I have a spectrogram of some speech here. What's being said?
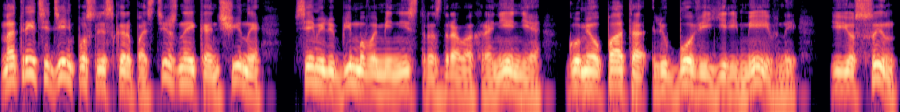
На третий день после скоропостижной кончины всеми любимого министра здравоохранения, гомеопата Любови Еремеевны, ее сын,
